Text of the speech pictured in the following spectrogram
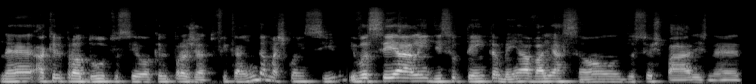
né? Aquele produto seu, aquele projeto fica ainda mais conhecido, e você, além disso, tem também a avaliação dos seus pares, né?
